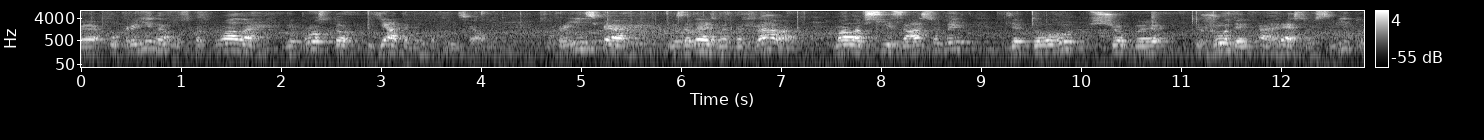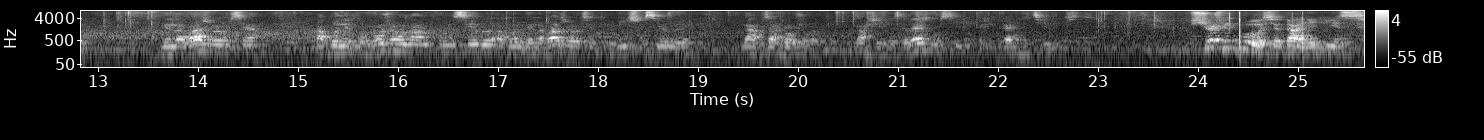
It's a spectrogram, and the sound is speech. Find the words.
е, Україна успадкувала не просто ядерний потенціал. Українська незалежна держава мала всі засоби для того, щоб е, жоден агресор світу не наважувався або не погрожував нам силою, або не наважувався тим більше силою нам загрожувати нашій незалежності і територіальній цілісності. Що ж відбулося далі із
